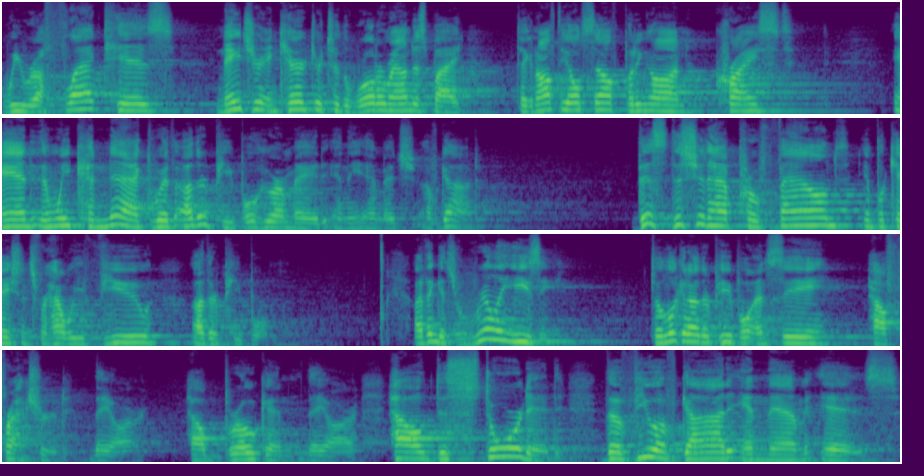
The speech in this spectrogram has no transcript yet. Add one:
We reflect His nature and character to the world around us by taking off the old self, putting on Christ, and then we connect with other people who are made in the image of God. This, this should have profound implications for how we view other people. I think it's really easy to look at other people and see how fractured they are, how broken they are, how distorted the view of God in them is.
